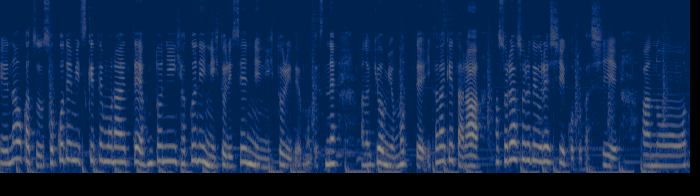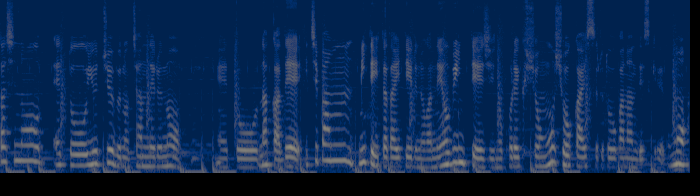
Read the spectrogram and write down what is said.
えー、なおかつそこで見つけてもらえて本当に100人に1人1000人に1人でもですねあの興味を持っていただけたら、まあ、それはそれで嬉しいことだし、あのー、私の、えっと、YouTube のチャンネルのえーと、中で一番見ていただいているのがネオヴィンテージのコレクションを紹介する動画なんですけれども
